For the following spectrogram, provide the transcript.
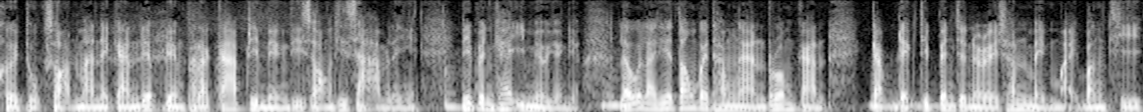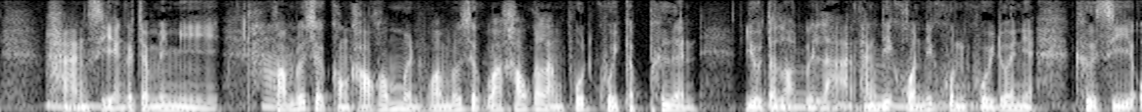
เคยถูกสอนมาในการเรียบเรียง paragraph ที่หนึ่งที่สองที่สามอะไรอย่างเงี้ยนี่เป็นแค่อีเมลอย่างเดียว แล้วเวลาที่ต้องไปทำงานร่วมกันกับเด็กที่เป็น generation ใหม่ ๆ บางทีหางเสียงก็จะไม่มีค่ะความรู้สึกของเขาเขาเหมือนความรู้สึกว่าเขากำลังพูดคุยกับเพื่อน อยู่ตลอดเวลา ทั้งที่คนที่คุณคุยด้วยเนี่ยคือ CEO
